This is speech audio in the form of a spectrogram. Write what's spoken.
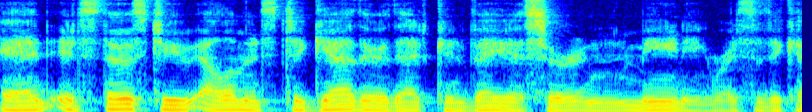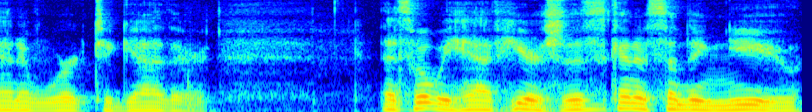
And it's those two elements together that convey a certain meaning right? So they kind of work together. That's what we have here. So this is kind of something new.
